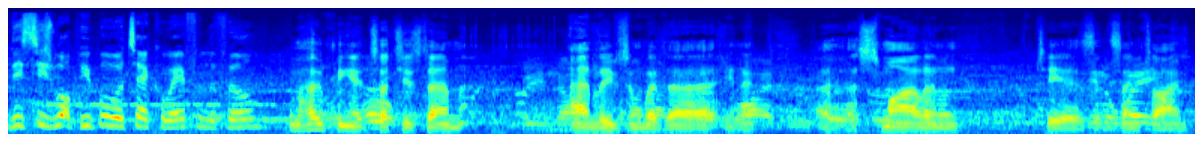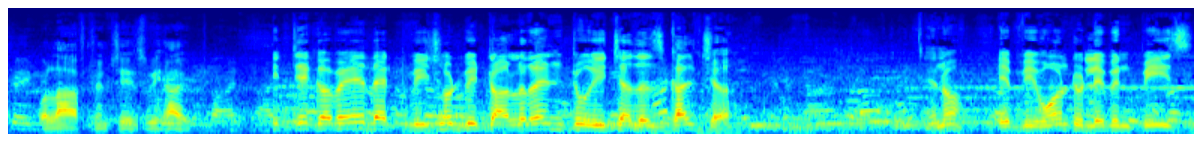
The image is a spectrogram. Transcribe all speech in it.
this is what people will take away from the film. I'm hoping it touches them and leaves them with a, you know, a, a smile and tears at the same time, or laughter and tears, we hope. It take away that we should be tolerant to each other's culture. You know, if we want to live in peace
